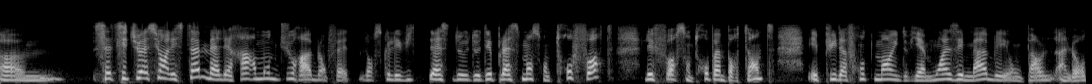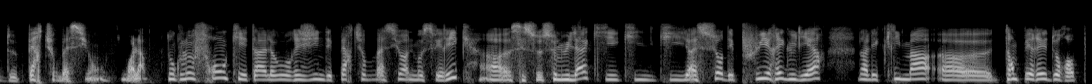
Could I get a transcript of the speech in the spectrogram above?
Euh, cette situation, elle est stable, mais elle est rarement durable en fait. Lorsque les vitesses de, déplacement sont trop fortes, les forces sont trop importantes, et puis l'affrontement il devient moins aimable et on parle alors de perturbation. Voilà. Donc le front qui est à l'origine des perturbations atmosphériques, euh, c'est celui-là qui, assure des pluies régulières dans les climats euh, tempérés d'Europe.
